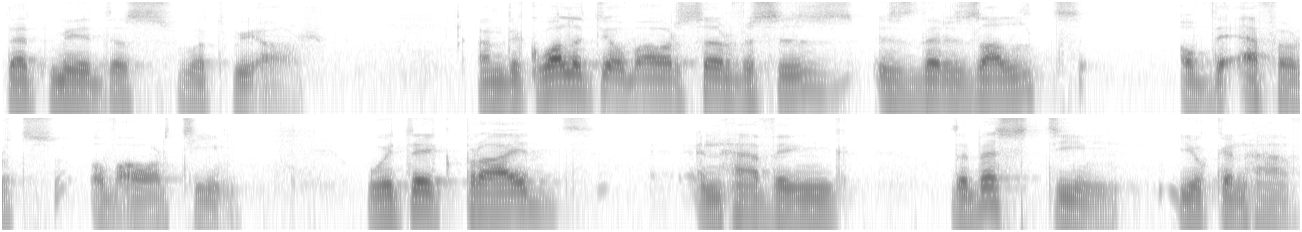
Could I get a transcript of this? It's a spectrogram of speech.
that made us what we are. And the quality of our services is the result of the efforts of our team. We take pride in having the best team you can have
